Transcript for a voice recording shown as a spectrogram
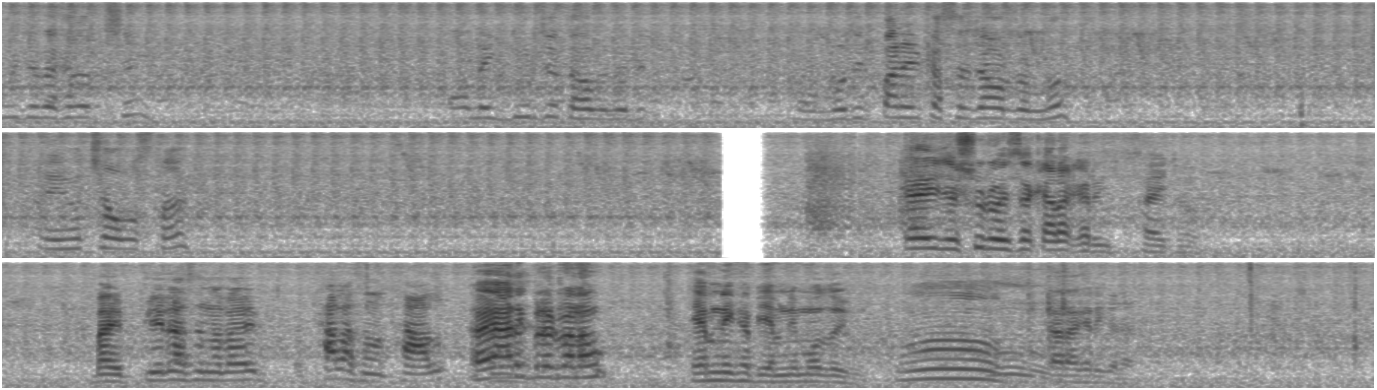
ওই যে দেখা যাচ্ছে অনেক দূর যেতে হবে নদীর মানে নদীর পানির কাছে যাওয়ার জন্য। এই হচ্ছে অবস্থা। এই যে শুরু হয়েছে কারাকারি সাইড হোক ভাই প্লেট আছে না ভাই? থাল আছে না থাল? এই আরেক প্লেট বানাও। এমনি খাবি এমনি মজা হইব। হুম। কারাকারি করা এই ঝাল কম হয়েছে ঝাল বাড়াই দাও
